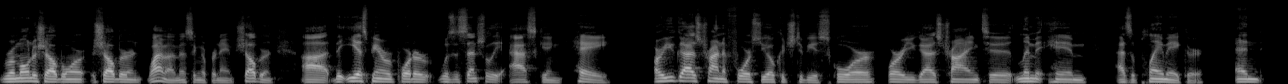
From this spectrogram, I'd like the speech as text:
Ramona Shelburne, Shelburne, why am I messing up her name? Shelburne, uh, the ESPN reporter was essentially asking, "Hey, are you guys trying to force Jokic to be a scorer, or are you guys trying to limit him as a playmaker?" And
